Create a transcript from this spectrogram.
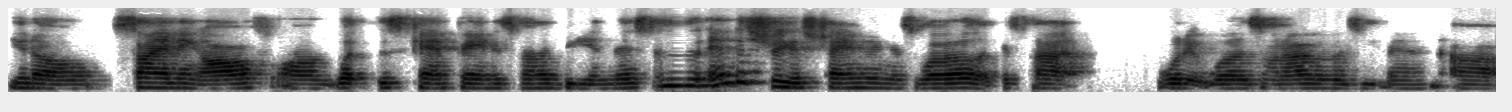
you know signing off on what this campaign is going to be in this and the industry is changing as well like it's not what it was when i was even uh,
